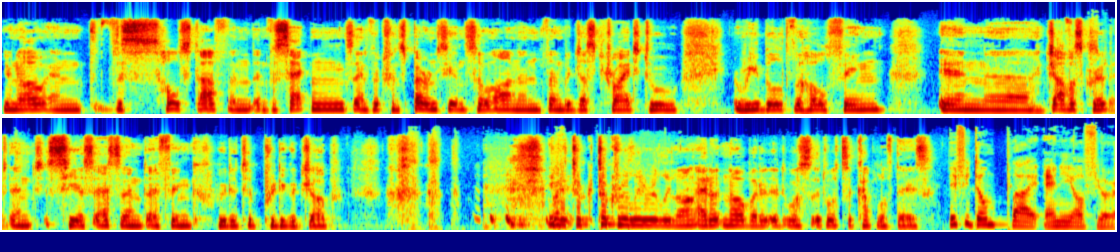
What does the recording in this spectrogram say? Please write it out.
you know, and this whole stuff and, and the seconds and the transparency and so on. And then we just tried to rebuild the whole thing in uh, JavaScript Script. and CSS, and I think we did a pretty good job. but it took took really really long. I don't know, but it, it, was it was a couple of days. If you don't buy any of your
